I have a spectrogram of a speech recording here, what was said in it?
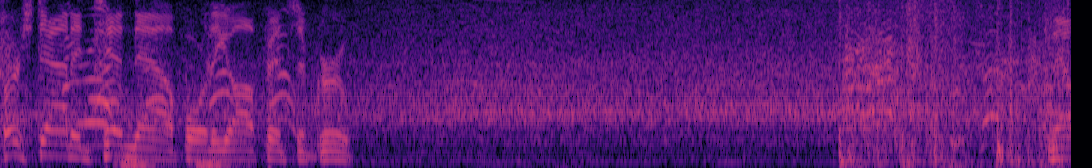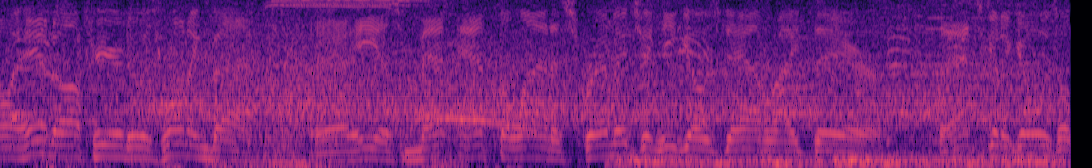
First down and 10 now for the offensive group. Now a handoff here to his running back. And he is met at the line of scrimmage, and he goes down right there. That's going to go as a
